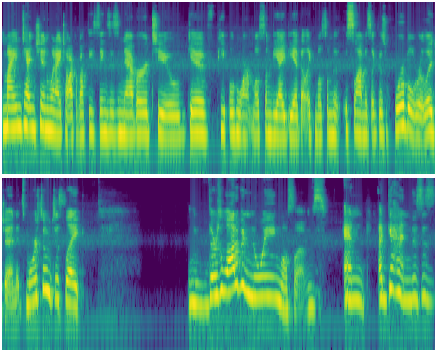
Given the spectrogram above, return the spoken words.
my intention when I talk about these things is never to give people who aren't Muslim the idea that like Muslim Islam is like this horrible religion. It's more so just like there's a lot of annoying Muslims. And again, this is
